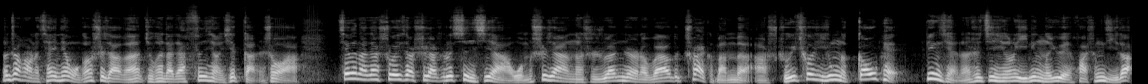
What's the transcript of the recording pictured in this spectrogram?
那正好呢，前几天我刚试驾完，就跟大家分享一些感受啊。先跟大家说一下试驾车的信息啊。我们试驾呢是 Ranger 的 Wild Track 版本啊，属于车系中的高配，并且呢是进行了一定的越野化升级的。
